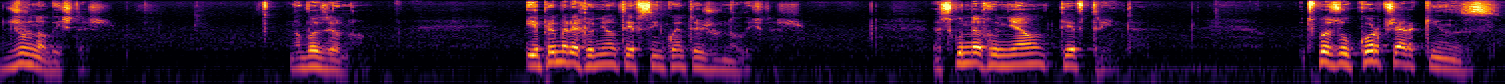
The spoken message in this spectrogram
de jornalistas. Não vou dizer o nome. E a primeira reunião teve 50 jornalistas. A segunda reunião teve 30. Depois o corpo já era 15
